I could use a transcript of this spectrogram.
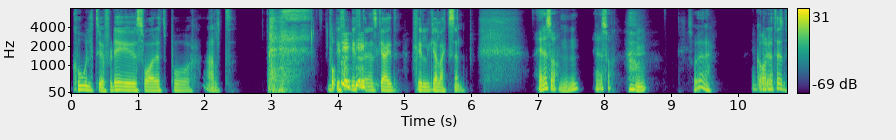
coolt ju, för det är ju svaret på allt. Liftarens guide till galaxen. Är det så? Mm. Är det så? Så är det. Hur är det Galet. Ted?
